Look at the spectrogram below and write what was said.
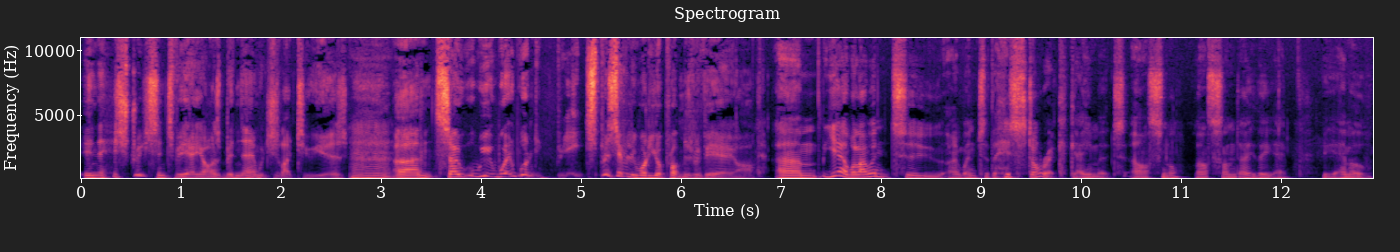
in the history since VAR has been there, which is like two years. Um, so, we, what, what, specifically, what are your problems with VAR? Um, yeah, well, I went to I went to the historic game at Arsenal last Sunday, the the Emile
